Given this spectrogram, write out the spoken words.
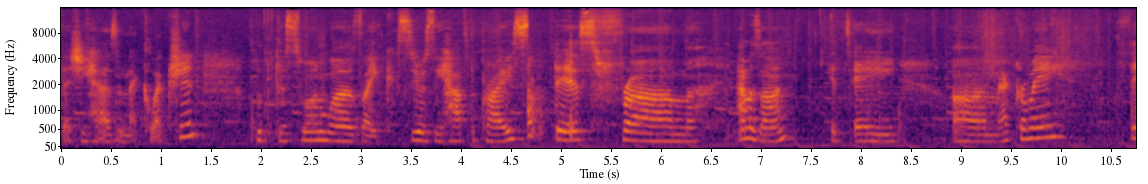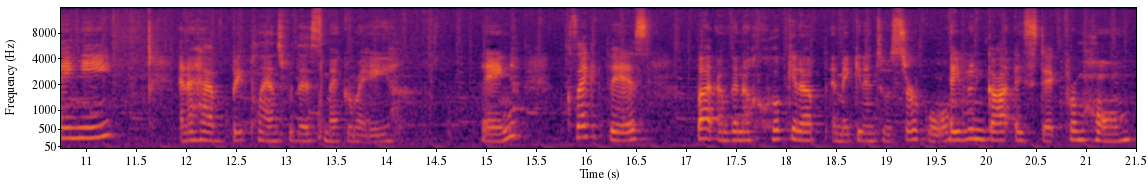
that she has in that collection but this one was like seriously half the price. This from Amazon. It's a uh, macrame thingy and I have big plans for this macrame thing. Looks like this but I'm gonna hook it up and make it into a circle. I even got a stick from home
